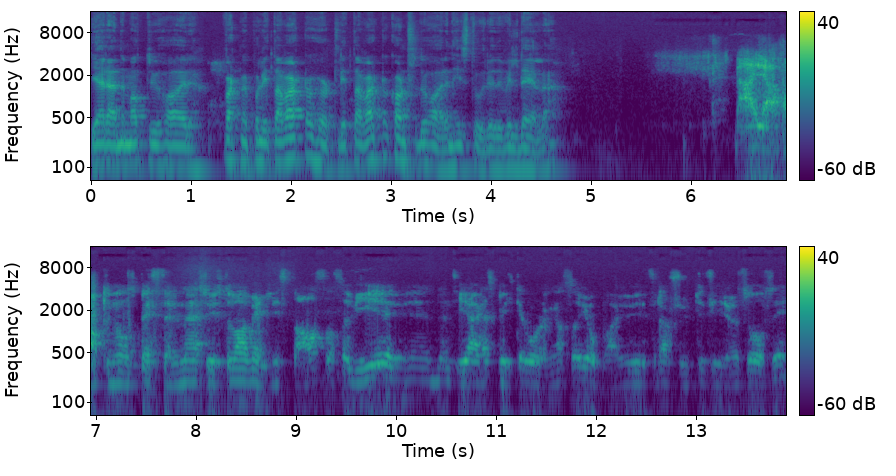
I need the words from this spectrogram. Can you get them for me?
jeg regner med at du har vært med på litt av hvert og hørt litt av hvert, og kanskje du har en historie du vil dele? Nei, jeg har ikke noe spesielt, men jeg syns det var veldig stas. Altså, vi, Den tida jeg spilte i Vålerenga, så jobba vi fra sju til fire, så å si.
